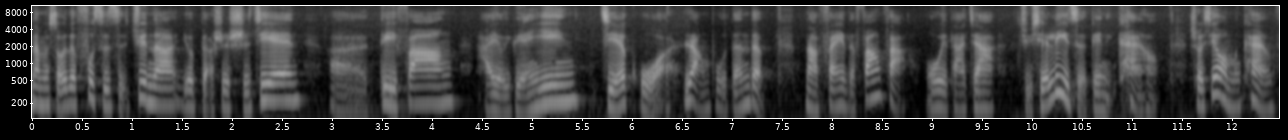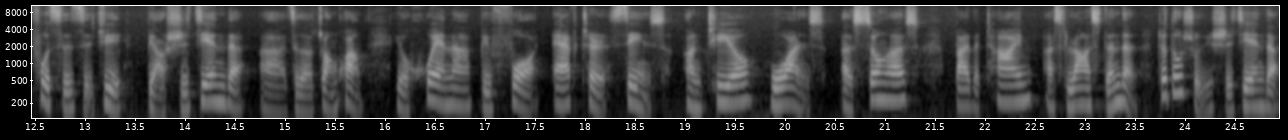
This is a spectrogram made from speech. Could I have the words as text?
那么所谓的副词子句呢，有表示时间、呃地方，还有原因、结果、让步等等。那翻译的方法，我为大家举些例子给你看哈。首先我们看副词子句表时间的啊、这个状况，有 when 啊、before、after、since、until、once、as soon as、by the time、as last 等等，这都属于时间的。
